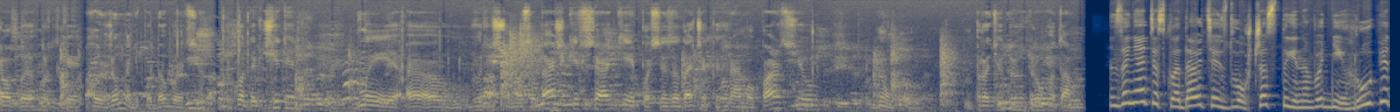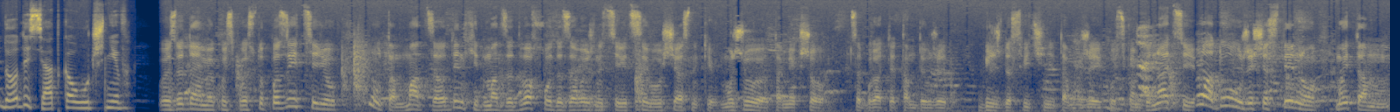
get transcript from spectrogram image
робить гуртки. Ходжу, мені подобається. Приходить вчитель, ми е, вирішуємо задачки всякі, після задачок граємо партію. Ну, проти друг друга там. Заняття складаються із двох частин. В одній групі до десятка учнів. Розглядаємо якусь просту позицію, ну там мат за один хід, мат за два ходи, залежності від сили учасників. Можливо, там, якщо це брати там, де вже більш досвідчені, там вже якусь комбінацію. Ну а другу вже частину ми там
